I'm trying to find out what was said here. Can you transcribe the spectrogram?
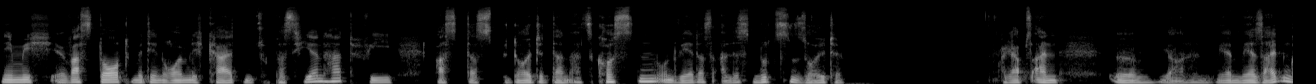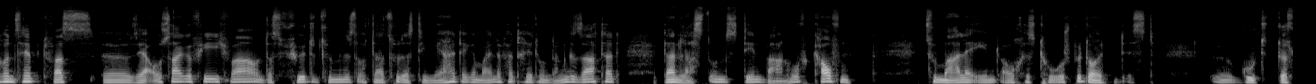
nämlich, äh, was dort mit den Räumlichkeiten zu passieren hat, wie was das bedeutet dann als Kosten und wer das alles nutzen sollte. Da gab's ein, ähm, ja, 'n Mehr Mehrseitenkonzept, was, äh, sehr aussagefähig war und das führte zumindest auch dazu, dass die Mehrheit der Gemeindevertretung dann gesagt hat: „Dann lasst uns den Bahnhof kaufen“, zumal er eben auch historisch bedeutend ist. Äh, gut, dass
